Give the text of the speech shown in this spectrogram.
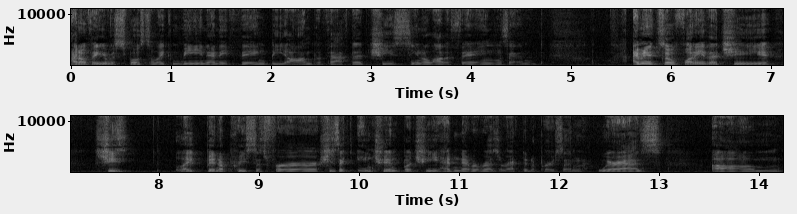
I don't think it was supposed to like mean anything beyond the fact that she's seen a lot of things and I mean it's so funny that she she's like been a priestess for she's like ancient but she had never resurrected a person whereas um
